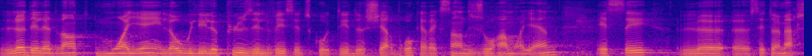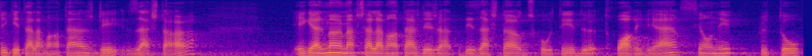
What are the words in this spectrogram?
Le délai de vente moyen, là où il est le plus élevé, c'est du côté de Sherbrooke avec 110 jours en moyenne et euh, c'est un marché qui est à l'avantage des acheteurs. Également un marché à l'avantage des, acheteurs du côté de Trois-Rivières. Si on est plutôt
